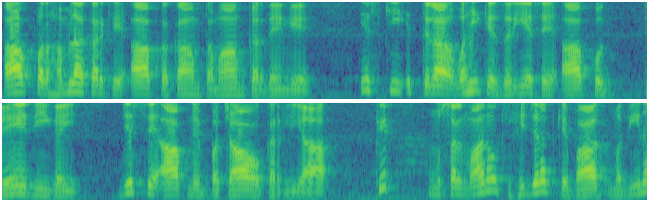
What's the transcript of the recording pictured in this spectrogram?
آپ پر حملہ کر کے آپ کا کام تمام کر دیں گے۔ اس کی اطلاع وہی کے ذریعے سے آپ کو دے دی گئی، جس سے آپ نے بچاؤ کر لیا۔ پھر مسلمانوں کی ہجرت کے بعد مدینہ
